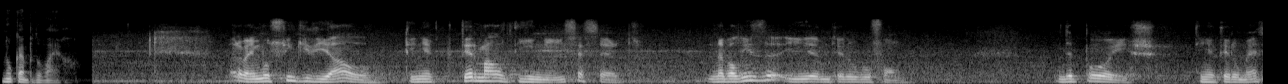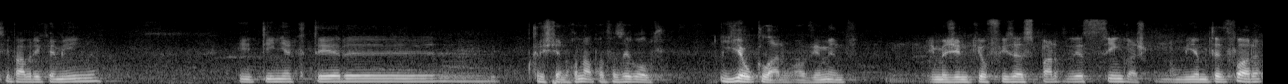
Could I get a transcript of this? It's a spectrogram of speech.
no campo do bairro? Ora bem, o meu 5 ideal tinha que ter Maldini, isso é certo. Na baliza ia meter o Buffon. Depois tinha que ter o Messi para abrir caminho e tinha que ter eh, Cristiano Ronaldo para fazer golos. E eu, claro, obviamente. Imagino que eu fizesse parte desses cinco, acho que não me ia meter de fora.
